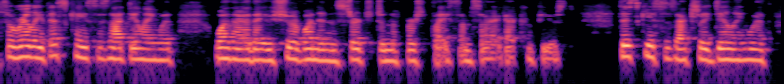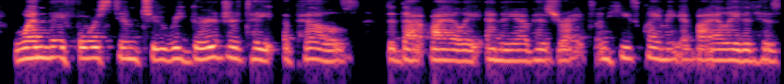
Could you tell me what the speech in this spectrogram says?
So really, this case is not dealing with whether they should have went in and searched in the first place. I'm sorry, I got confused. This case is actually dealing with when they forced him to regurgitate the pills, did that violate any of his rights? And he's claiming it violated his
